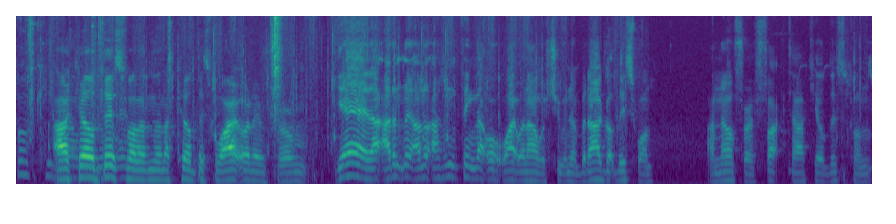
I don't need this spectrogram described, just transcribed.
Fucking I killed man. this one and then I killed this white one in front. Yeah, that, I don't know. I, don't, I didn't think that was white when I was shooting it, but I got this one. I know for a fact I killed this cunt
